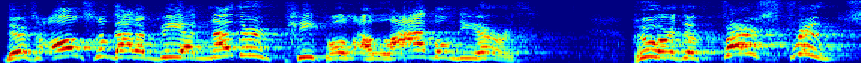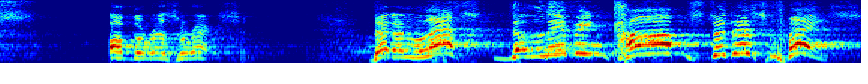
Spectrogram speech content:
there's also got to be another people alive on the earth who are the first fruits of the resurrection. That unless the living comes to this place,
